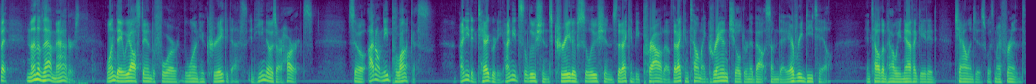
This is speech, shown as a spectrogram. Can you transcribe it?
but none of that matters. One day we all stand before the one who created us, and He knows our hearts. So I don't need palancas. I need integrity. I need solutions, creative solutions that I can be proud of, that I can tell my grandchildren about someday, every detail, and tell them how we navigated challenges with my friends.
